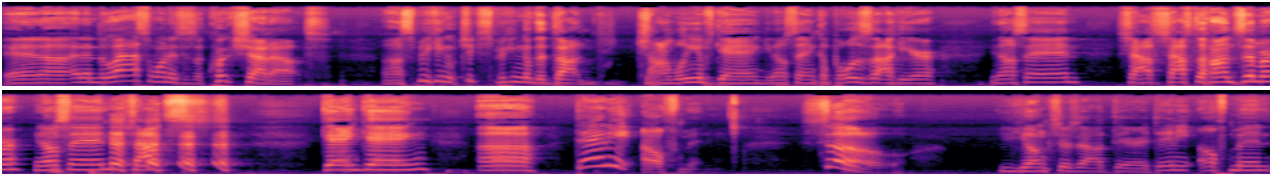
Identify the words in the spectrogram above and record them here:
And uh, and then the last one is just a quick shout out. Uh, speaking of speaking of the Don, John Williams gang, you know, what I'm saying composers out here. You know, what I'm saying Shouts, shouts to Hans Zimmer. You know what I'm saying? Shouts, gang, gang. Uh, Danny Elfman. So, you youngsters out there, Danny Elfman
